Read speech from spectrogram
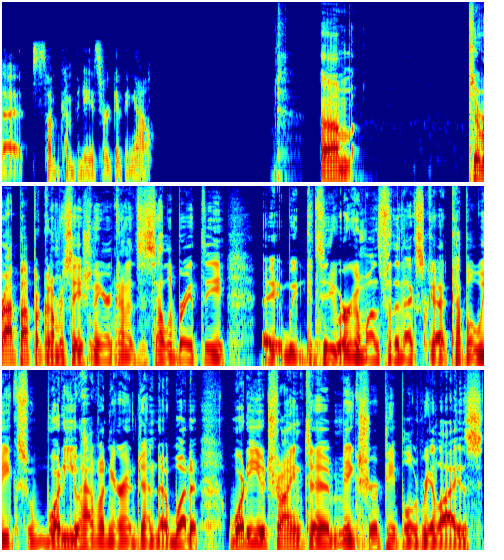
that some companies are giving out. Um, to wrap up our conversation here and kind of to celebrate the uh, we continue ergo months for the next uh, couple weeks what do you have on your agenda? What what are you trying to make sure people realize?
